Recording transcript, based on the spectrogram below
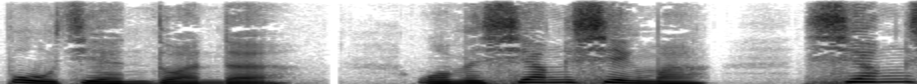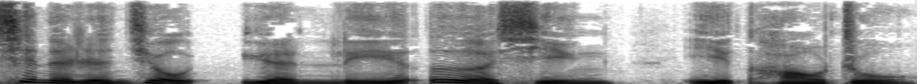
不间断的。我们相信吗？相信的人就远离恶行。倚靠主，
